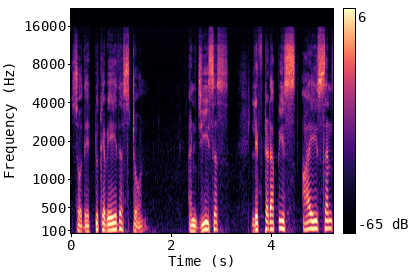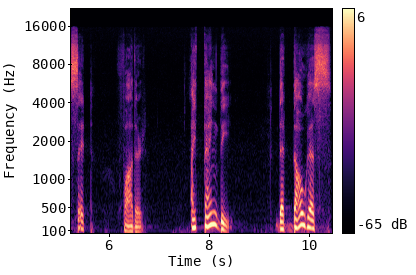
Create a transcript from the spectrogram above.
So they took away the stone. And Jesus lifted up his eyes and said, Father, I thank thee that thou hast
